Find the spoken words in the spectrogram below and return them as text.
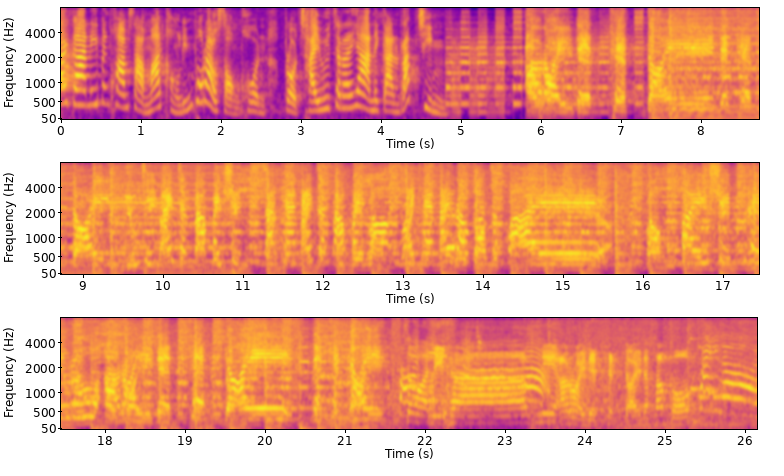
รายการนี้เป็นความสามารถของลิ้นพวกเราสองคน โปรดใช้วิจารณญาณในการรับชิม อร่อยเด็ดเผ็ดดอย เด็ดเผ็ดดอย อยู่ที่ไหนจะตามไปชิมจากแค่ไหนจะตามไปลองไว้แค่ไหนเราก็จะไป อร่อยเด็ดเผ็ดดอย เด็ดเผ็ดดอยสวัสดีครับ นี่อร่อยเด็ดเผ็ดดอยนะครับผม ใช่เลย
